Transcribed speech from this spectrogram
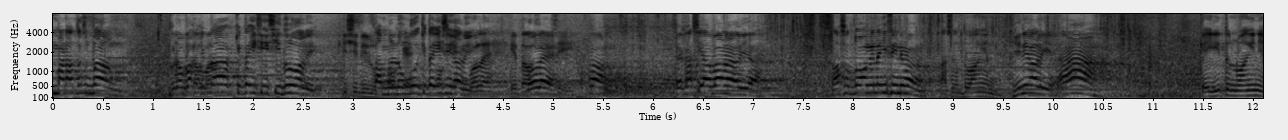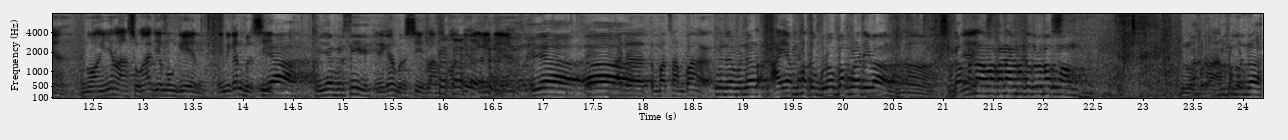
500 bang. Gerobak Sampai kita kita isi isi dulu kali. Isi dulu. Sambil Oke. nunggu kita isi Oke, kali. boleh, kita boleh. isi. Bang, kasih abang kali ya. Langsung tuangin aja sini bang. Langsung tuangin. Gini kali. Ah, Kayak gitu nuanginnya. Nuanginnya langsung aja mungkin. Ini kan bersih. iya, iya bersih. Ini kan bersih langsung aja kayak gitu ya. Iya. ah. Ada tempat sampah nggak? Bener-bener ayam satu gerobak berarti bang. Nah, Udah pernah makan ayam satu gerobak bang? Belum pernah. Belum pernah.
